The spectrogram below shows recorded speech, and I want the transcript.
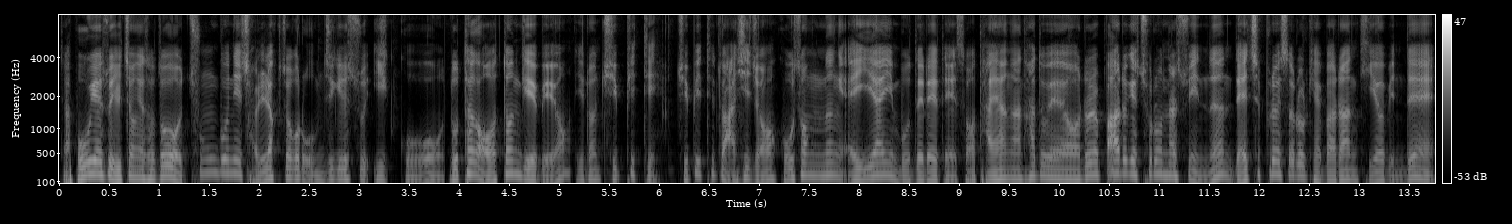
자, 보이에서 일정에서도 충분히 전략적으로 움직일 수 있고 노타가 어떤 기업이에요? 이런 GPT, GPT도 아시죠? 고성능 AI 모델에 대해서 다양한 하드웨어를 빠르게 추론할 수 있는 네츠프레소를 개발한 기업인데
